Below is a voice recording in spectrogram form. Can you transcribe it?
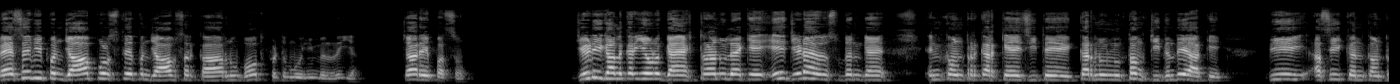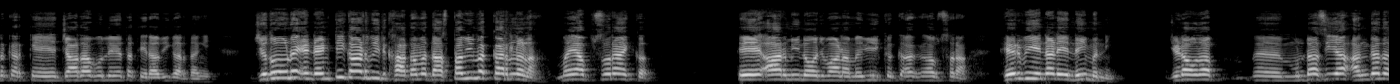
ਵੈਸੇ ਵੀ ਪੰਜਾਬ ਪੁਲਿਸ ਤੇ ਪੰਜਾਬ ਸਰਕਾਰ ਨੂੰ ਬਹੁਤ ਫਿੱਟ ਮੂਹੀ ਮਿਲ ਰਹੀ ਆ, ਚਾਰੇ ਪਾਸੋਂ। ਜਿਹੜੀ ਗੱਲ ਕਰੀਏ ਹੁਣ ਗੈਂਗਸਟਰਾਂ ਨੂੰ ਲੈ ਕੇ, ਇਹ ਜਿਹੜਾ ਉਸ ਦਿਨ ਗੈ ਇਨਕਾਊਂਟਰ ਕਰਕੇ ਆਏ ਸੀ ਤੇ ਕਰਨਲ ਨੂੰ ਧਮਕੀ ਦਿੰਦੇ ਆ ਕੇ ਵੀ ਅਸੀਂ ਇਨਕਾਊਂਟਰ ਕਰਕੇ ਆਏ ਜ਼ਿਆਦਾ ਬੋਲੇ ਤਾਂ ਤੇਰਾ ਵੀ ਕਰ ਦਾਂਗੇ। ਜਦੋਂ ਉਹਨੇ ਆਇਡੈਂਟੀ ਕਾਰਡ ਵੀ ਦਿਖਾਤਾ, ਮੈਂ ਦੱਸਤਾ ਵੀ ਮੈਂ ਕਰਨਲ ਆ ਮੈਂ ਅਫਸਰ ਆ ਇੱਕ। ਤੇ ਆਰਮੀ ਨੌਜਵਾਨ ਆ, ਮੈਂ ਵੀ ਇੱਕ ਅਫਸਰ ਆ। ਫਿਰ ਵੀ ਇਹਨਾਂ ਨੇ ਨਹੀਂ ਮੰਨੀ। ਜਿਹੜਾ ਉਹਦਾ ਮੁੰਡਾ ਸੀ ਆ ਅੰਗਦ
